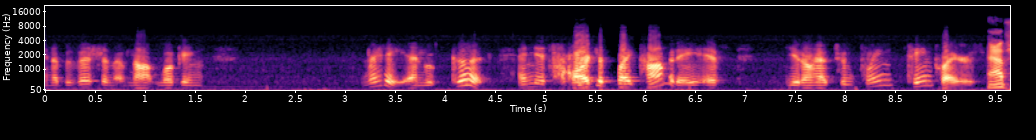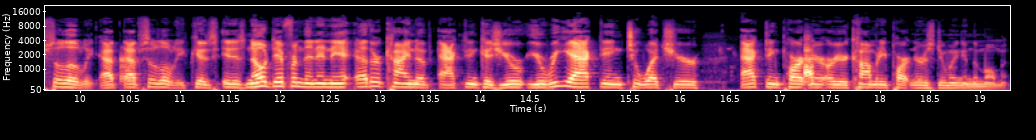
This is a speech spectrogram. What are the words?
in a position of not looking ready and good? And it's hard to play comedy if you don't have two team team players. Absolutely, Ab- absolutely, because it is no different than any other kind of acting. Because you're you're reacting to what your acting partner or your comedy partner is doing in the moment.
